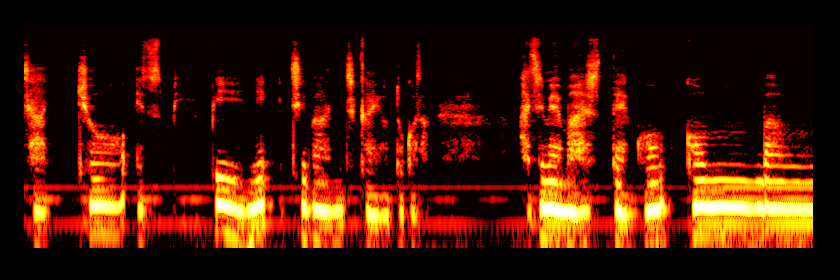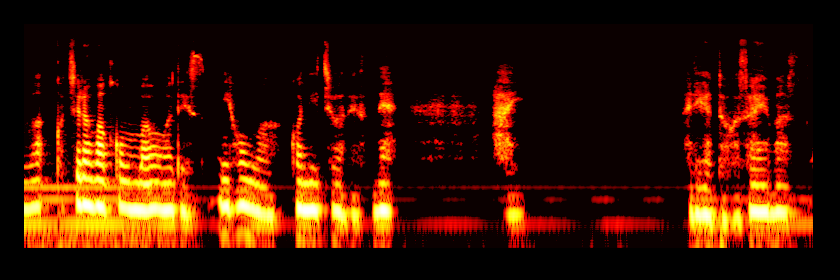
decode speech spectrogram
社長 SPP に一番近い男さん。はじめまして、こん、こんばんは。こちらはこんばんはです。日本はこんにちはですね。はい。ありがとうございます。えー、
